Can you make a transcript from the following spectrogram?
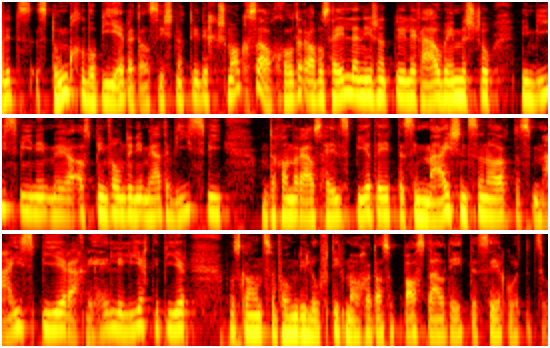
nicht das Dunkel, wobei eben, das ist natürlich Geschmackssache, oder? Aber das Helle ist natürlich auch, wenn man es schon beim Weisswein nimmt, man, also beim Fondue nimmt man den Weisswein und da kann man auch das helles Bier dort, das sind meistens eine Art das Maisbier, ein bisschen helle, leichte Bier, das das ganze Fondue luftig macht, also passt auch dort sehr gut dazu.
